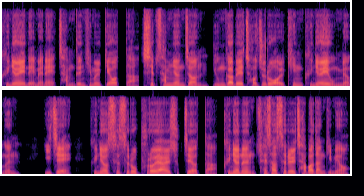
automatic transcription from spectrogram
그녀의 내면에 잠든 힘을 깨웠다. 13년 전 융갑의 저주로 얽힌 그녀의 운명은 이제 그녀 스스로 풀어야 할 숙제였다. 그녀는 쇠사슬을 잡아당기며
